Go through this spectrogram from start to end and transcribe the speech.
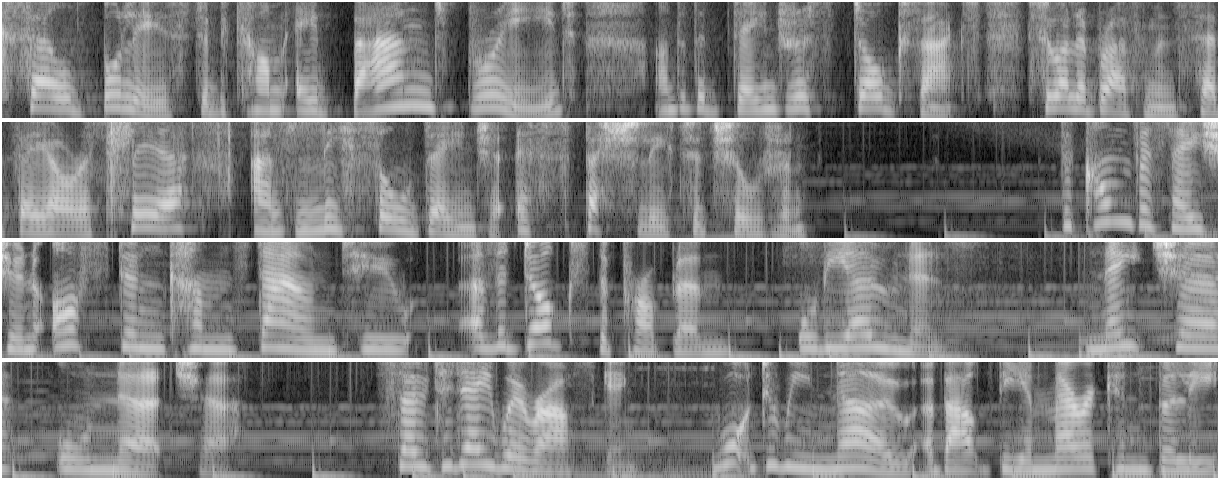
XL bullies to become a banned breed under the Dangerous Dogs Act. Suella Braverman said they are a clear and lethal danger, especially to children. The conversation often comes down to are the dogs the problem or the owners? Nature or nurture? So today we're asking what do we know about the American Bully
